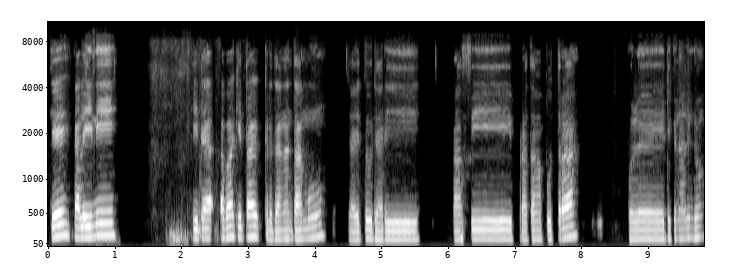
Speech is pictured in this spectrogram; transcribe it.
Oke, kali ini tidak apa kita kedatangan tamu yaitu dari Raffi Pratama Putra. Boleh dikenalin dong?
